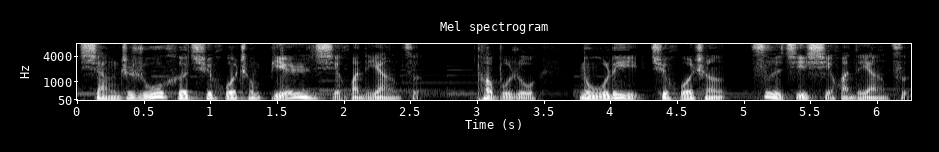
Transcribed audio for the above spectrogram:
想着如何去活成别人喜欢的样子，倒不如努力去活成自己喜欢的样子。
